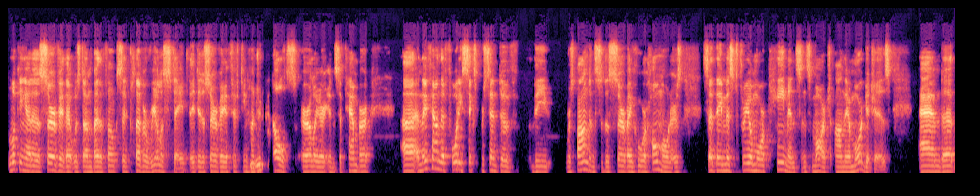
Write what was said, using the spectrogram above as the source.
looking at a survey that was done by the folks at Clever Real Estate. They did a survey of 1,500 mm-hmm. adults earlier in September, uh, and they found that 46% of the respondents to the survey who were homeowners said they missed three or more payments since March on their mortgages. And uh,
